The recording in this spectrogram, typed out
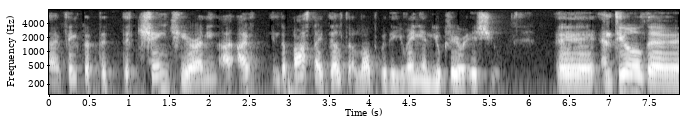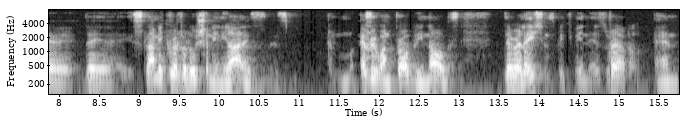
I think that the, the change here. I mean, I, have in the past I dealt a lot with the Iranian nuclear issue uh, until the the Islamic Revolution in Iran is, is everyone probably knows the relations between Israel and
